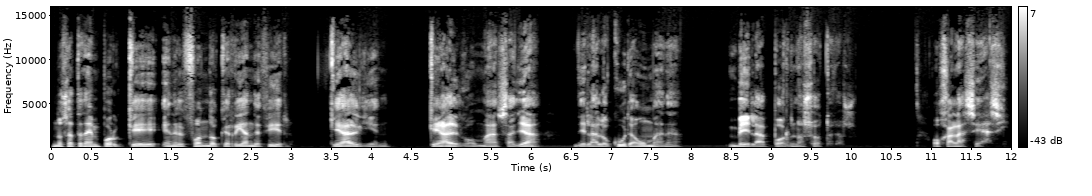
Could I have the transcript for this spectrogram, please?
nos atraen porque en el fondo querrían decir que alguien, que algo más allá de la locura humana, vela por nosotros. Ojalá sea así.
